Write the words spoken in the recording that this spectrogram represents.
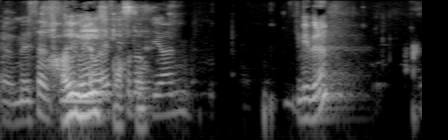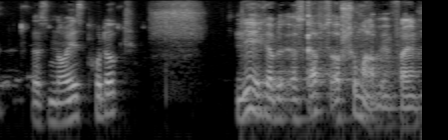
Ähm, ist das ein neues. Produkt, Jörn? Wie bitte? Ist das ein neues Produkt? Nee, ich glaube, das gab es auch schon mal auf jeden Fall.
